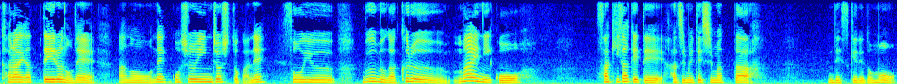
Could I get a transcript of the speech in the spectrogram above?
からやっているのであのね御朱印女子とかねそういうブームが来る前にこう先駆けて始めてしまったんですけれども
